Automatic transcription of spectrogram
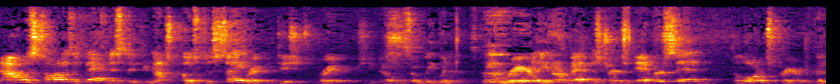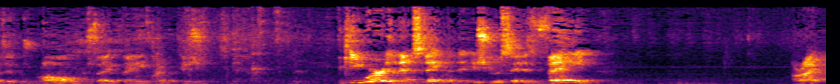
Now, I was taught as a Baptist that you're not supposed to say repetitious prayers, you know. So we would, we rarely in our Baptist church ever said the Lord's Prayer because it was wrong to say vain repetitions. The key word in that statement that Yeshua said is vain. All right.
